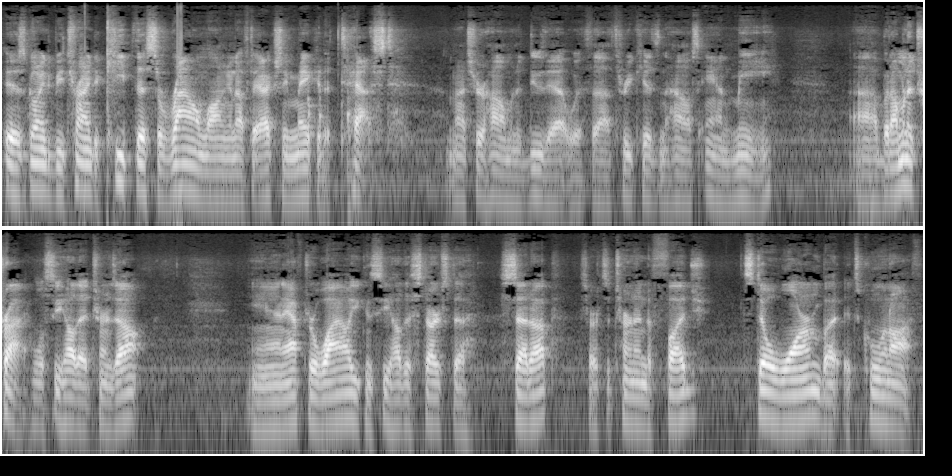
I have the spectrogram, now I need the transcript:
is going to be trying to keep this around long enough to actually make it a test. I'm not sure how I'm going to do that with uh, three kids in the house and me. Uh, but I'm going to try. We'll see how that turns out. And after a while, you can see how this starts to set up, starts to turn into fudge. It's still warm, but it's cooling off.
